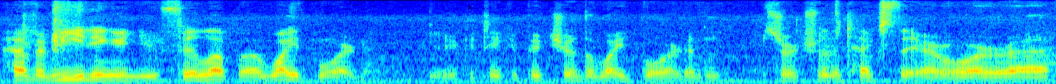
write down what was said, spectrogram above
have a meeting and you fill up a whiteboard, You could take a picture of the whiteboard and search for the text there, or uh,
